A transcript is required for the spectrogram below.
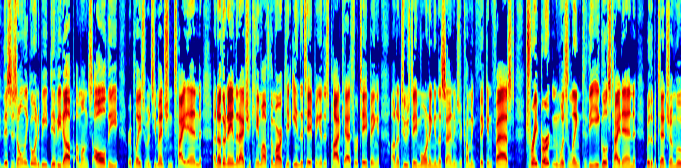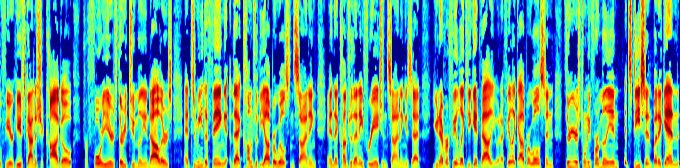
this is only going to be divvied up amongst all the replacements. You mentioned tight end, another name that actually came off the market in the taping of this podcast. We're taping on a Tuesday morning, and the signings are coming thick and fast. Trey Burton was linked to the Eagles tight end with a potential move here. He's gone to Chicago for four years, $32 million. And to me, the thing that comes with the Albert Wilson signing and that comes with any free agent signing is that you never feel like you get value. And I feel like Albert Wilson, three years, twenty four million, it's decent, but again,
